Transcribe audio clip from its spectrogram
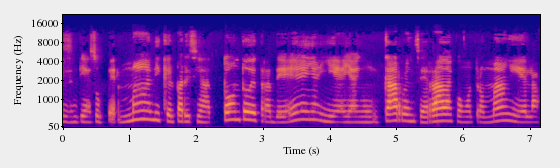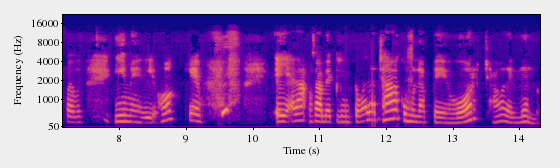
se sentía súper mal y que él parecía tonto detrás de ella y ella en un carro encerrada con otro man y él la fue y me dijo que ella era, o sea, me pintó a la chava como la peor chava del mundo.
